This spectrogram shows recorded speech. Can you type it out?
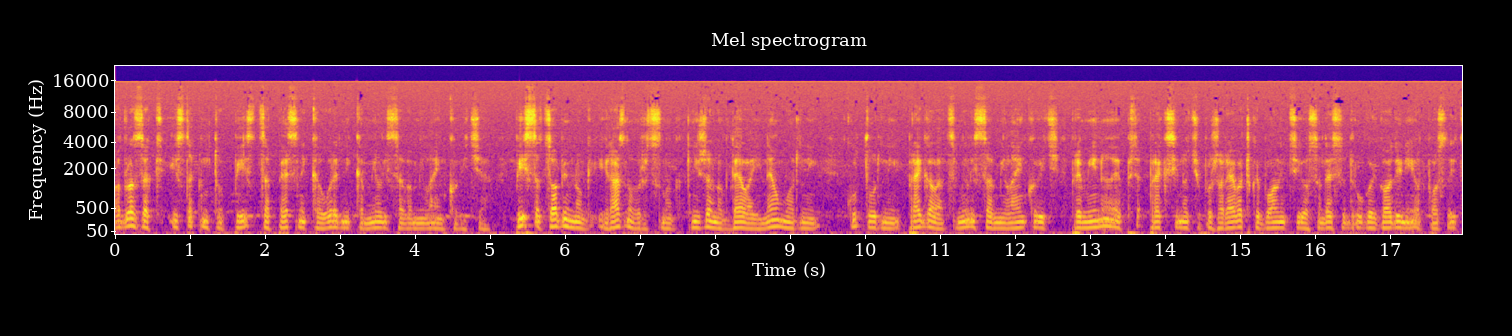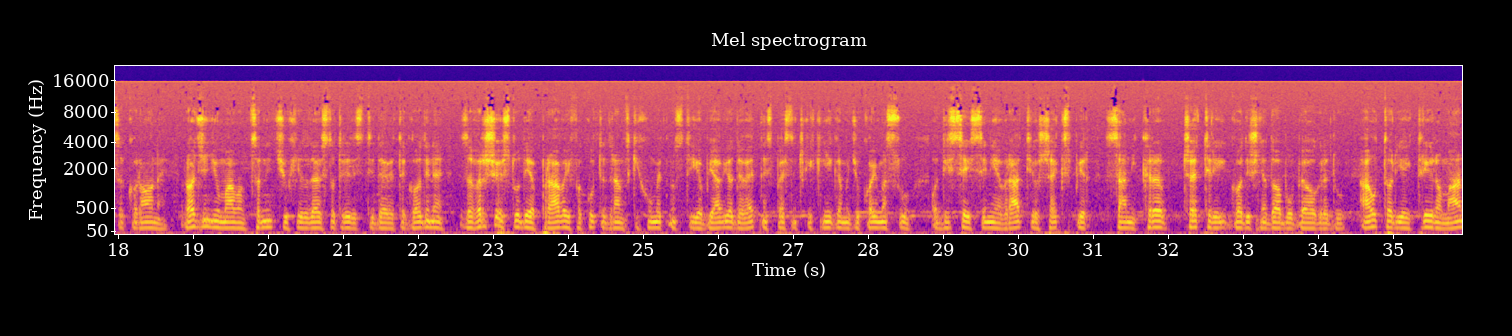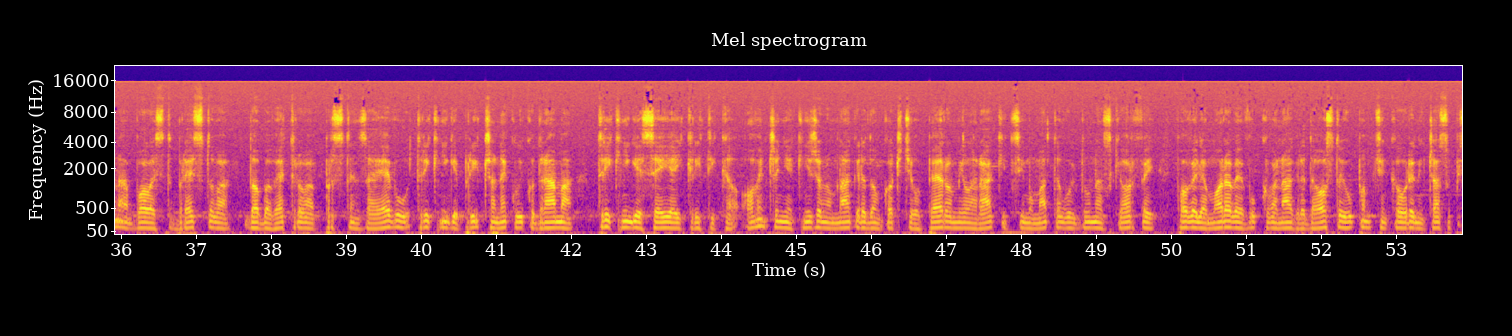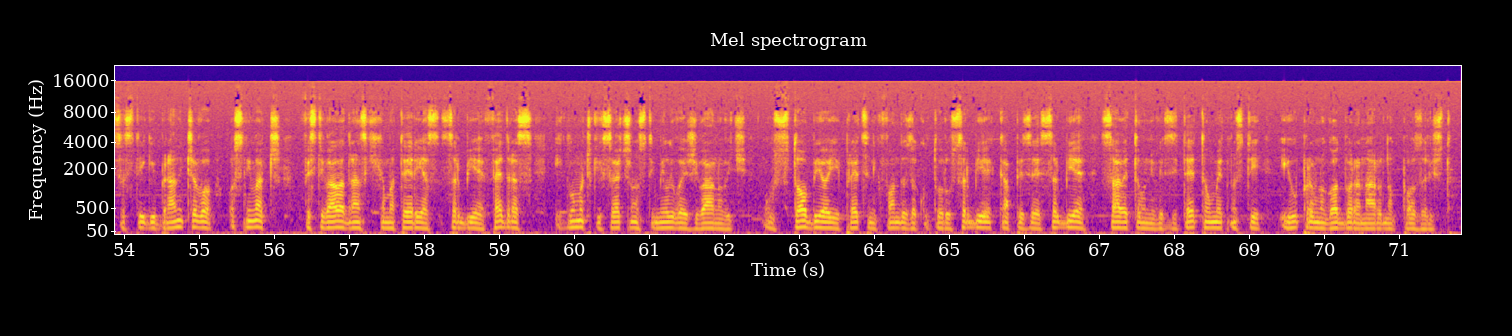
Odlazak istaknutog pisca, pesnika, urednika Milisava Milenkovića. Pisac obimnog i raznovrsnog književnog dela i neumorni kulturni pregalac Milisav Milenković preminuo je preksinoć u Požarevačkoj bolnici u 82. godini od posljedica korone. Rođen je u Malom Crniću 1939. godine, završio je studija prava i fakultet dramskih umetnosti i objavio 19 pesničkih knjiga, među kojima su Odisej se nije vratio, Šekspir, San i krv, četiri godišnja doba u Beogradu. Autor je i tri romana, Bolest Brestova, Doba vetrova, Prsten za Evu, tri knjige priča, nekoliko drama, tri knjige eseja i kritika. Ovenčan je književnom nagradom Kočićevo pero, Milan Rakić, Simo Matavulj, Dunavski Orfej, Povelja Morave, Vukova nagrada. Ostaje upamćen kao urednik časopisa Stigi Braničevo, osnivač Festivala dranskih amaterija Srbije Fedras i glumačkih svečanosti Milivoj Živanović. Uz to bio i predsednik Fonda za kulturu Srbije, KPZ Srbije, Saveta Univerziteta umetnosti i Upravnog odbora Narodnog pozorišta.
